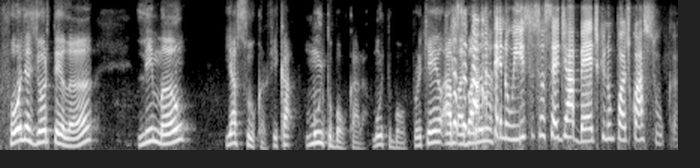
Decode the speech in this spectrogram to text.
folhas de hortelã, limão e açúcar. Fica muito bom, cara. Muito bom. Porque a, você a banana. Tá batendo isso se você é diabético e não pode com açúcar.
